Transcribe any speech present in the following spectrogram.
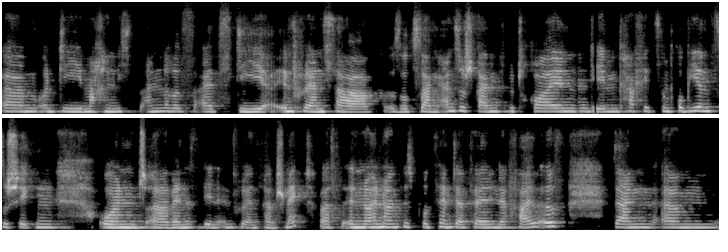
ähm, und die machen nichts anderes, als die Influencer sozusagen anzuschreiben, zu betreuen, den Kaffee zum Probieren zu schicken. Und äh, wenn es den Influencern schmeckt, was in 99 Prozent der Fällen der Fall ist, dann, ähm,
